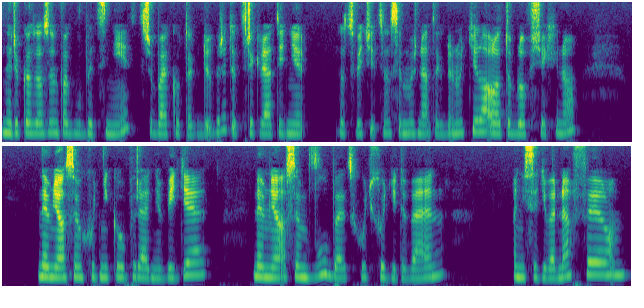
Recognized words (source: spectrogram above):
nedokázala jsem fakt vůbec nic, třeba jako tak dobře, tak třikrát týdně zacvičit jsem se možná tak donutila, ale to bylo všechno. Neměla jsem chuť nikoho pořádně vidět, neměla jsem vůbec chuť chodit ven, ani se dívat na film,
